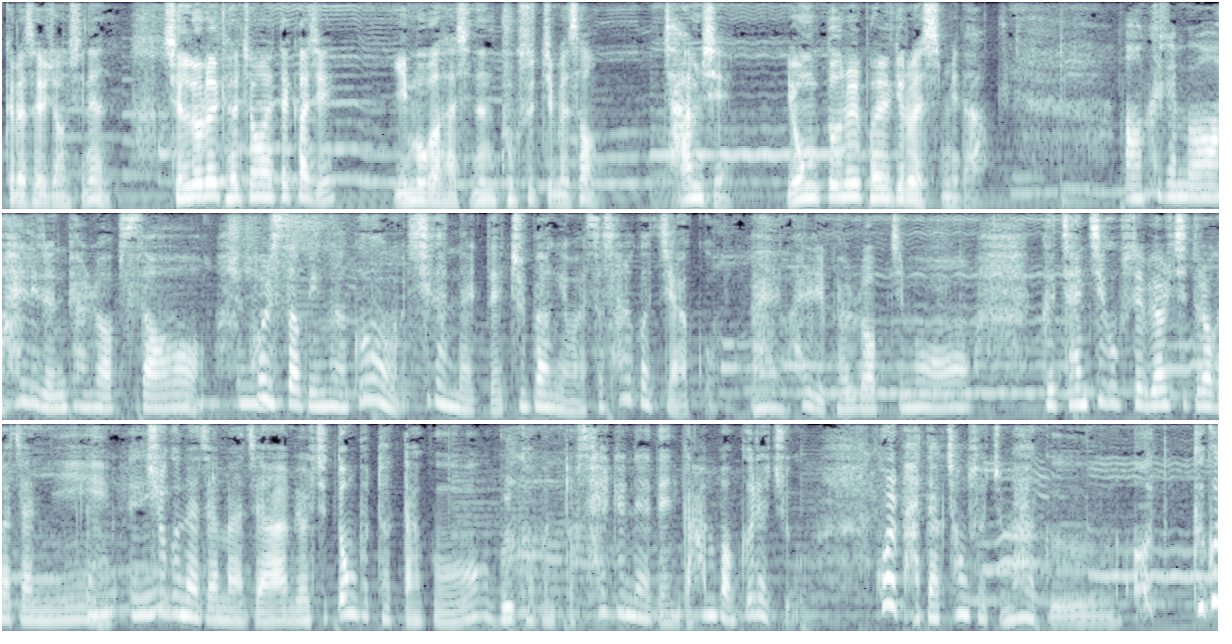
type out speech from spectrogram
그래서 유정 씨는 진로를 결정할 때까지 이모가 하시는 국수집에서 잠시 용돈을 벌기로 했습니다. 어, 그래, 뭐, 할 일은 별로 없어. 홀서빙하고, 시간 날 때 주방에 와서 설거지하고. 아유, 할 일 별로 없지, 뭐. 그 잔치국수에 멸치 들어가잖니. 응, 응. 출근하자마자 멸치 똥 붙었다고. 물컵은 또 살균 해야 되니까 한번 끓여주고. 홀 바닥 청소 좀 하고. 어, 그거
